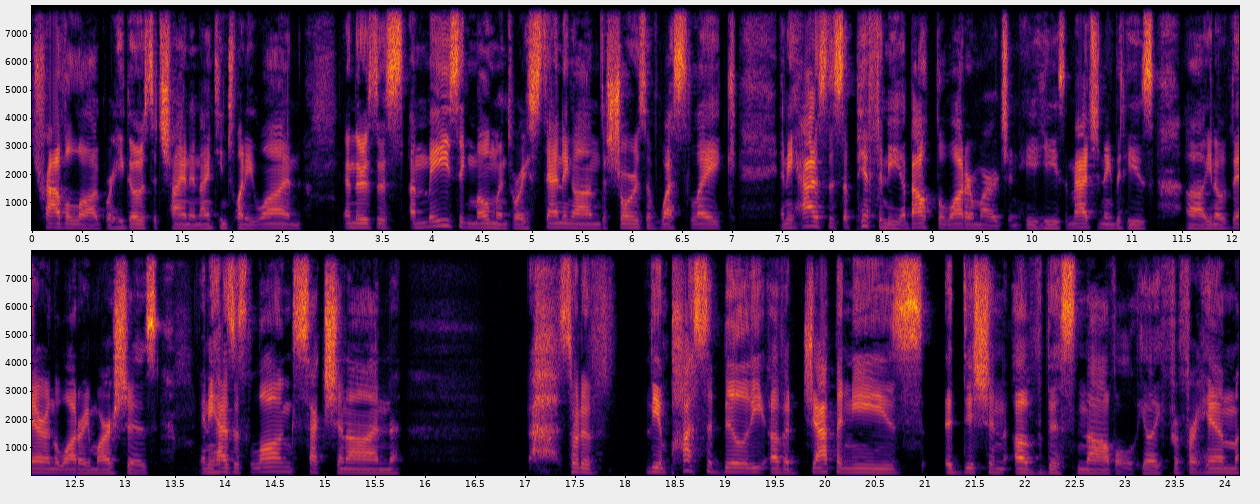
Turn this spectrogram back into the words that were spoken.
travel log where he goes to China in 1921. And there's this amazing moment where he's standing on the shores of West Lake and he has this epiphany about the water margin. He, he's imagining that he's, uh, you know, there in the watery marshes and he has this long section on sort of the impossibility of a Japanese edition of this novel. like for, for him,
